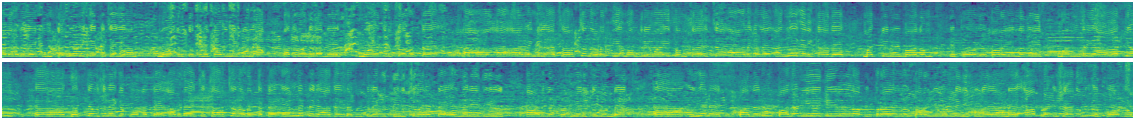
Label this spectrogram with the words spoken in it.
ആളുകളിലേക്കും കമ്മ്യൂണിക്കേറ്റ് ചെയ്യാം. നേതൃത്വത്തിന് കഴിഞ്ഞിട്ടില്ല. അതുകൊണ്ട് തന്നെ നേതൃത്വത്തെ അല്ലെങ്കിൽ ആ ചർച്ച നടത്തിയ മന്ത്രിയുമായി സംസാരിച്ച ആളുകളെ അംഗീകരിക്കാതെ മറ്റൊരു വിഭാഗം ഇപ്പോൾ പറയുന്നത് മന്ത്രി ആദ്യം ഗസ്റ്റ് ഹൗസിലേക്ക് പോകട്ടെ അവിടെ വെച്ച് ചർച്ച നടത്തട്ടെ എന്നിട്ട് രാധയുടെ വീട്ടിലേക്ക് തിരിച്ചു വരട്ടെ എന്ന രീതിയിൽ ആളുകൾ പ്രതികരിക്കുന്നുണ്ട്. ഇങ്ങനെ പലരും പല രീതിയിലുള്ള അഭിപ്രായങ്ങൾ പറഞ്ഞുകൊണ്ടിരിക്കുകയാണ്. ആ പ്രതിഷേധം ഇപ്പോഴും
